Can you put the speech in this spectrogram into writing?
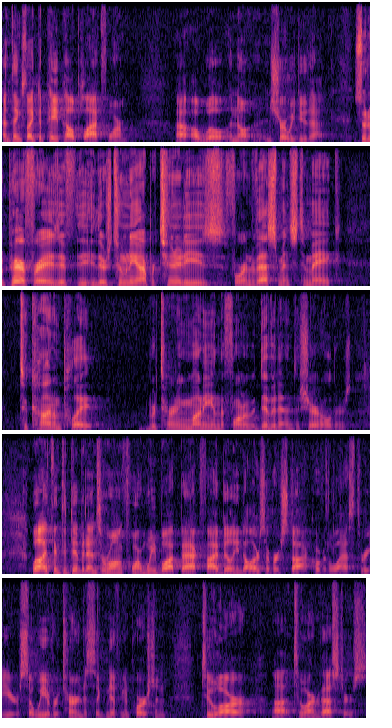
And things like the PayPal platform uh, will ensure we do that. So to paraphrase, if there's too many opportunities for investments to make to contemplate returning money in the form of a dividend to shareholders? Well, I think the dividend's the wrong form. We bought back $5 billion of our stock over the last three years, so we have returned a significant portion to our, uh, to our investors.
